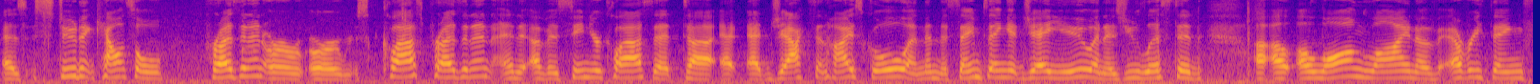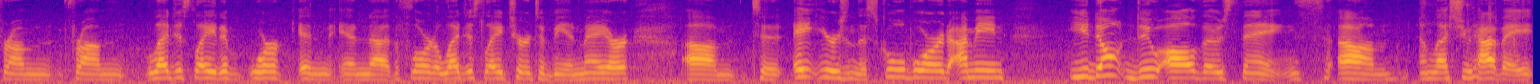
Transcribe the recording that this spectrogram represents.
as student council president or, or class president of his senior class at, uh, at, at, Jackson High School, and then the same thing at JU. And as you listed, a, a long line of everything from, from legislative work in, in uh, the Florida legislature to being mayor um, to eight years in the school board. I mean, you don't do all those things um, unless you have a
